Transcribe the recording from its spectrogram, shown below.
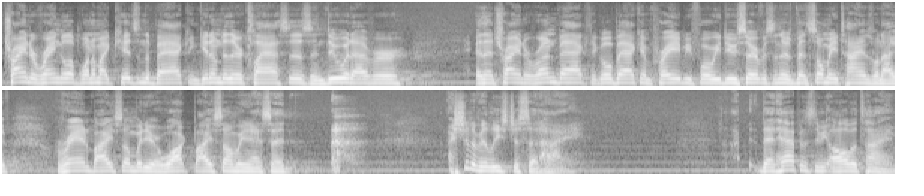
trying to wrangle up one of my kids in the back and get them to their classes and do whatever, and then trying to run back to go back and pray before we do service. And there's been so many times when I've ran by somebody or walked by somebody and I said, I should have at least just said hi. That happens to me all the time.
